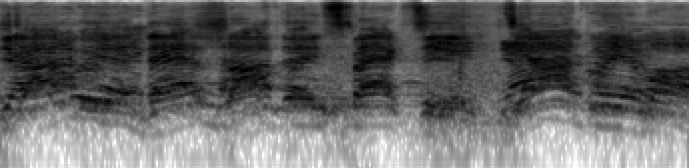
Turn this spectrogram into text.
Дякує Державтоінспекції. Дякуємо!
